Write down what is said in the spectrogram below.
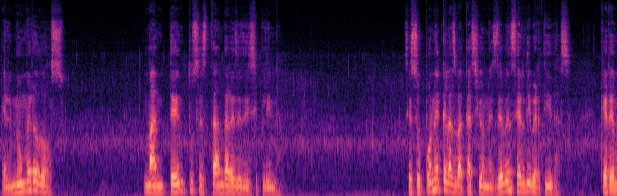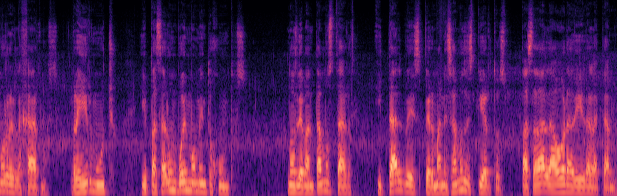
El número dos, mantén tus estándares de disciplina. Se supone que las vacaciones deben ser divertidas. Queremos relajarnos, reír mucho, y pasar un buen momento juntos. Nos levantamos tarde y tal vez permanezamos despiertos pasada la hora de ir a la cama.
